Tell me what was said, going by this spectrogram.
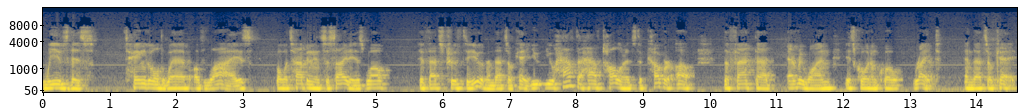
weaves this tangled web of lies. But what's happening in society is well, if that's truth to you, then that's okay. You you have to have tolerance to cover up the fact that everyone is quote unquote right, and that's okay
